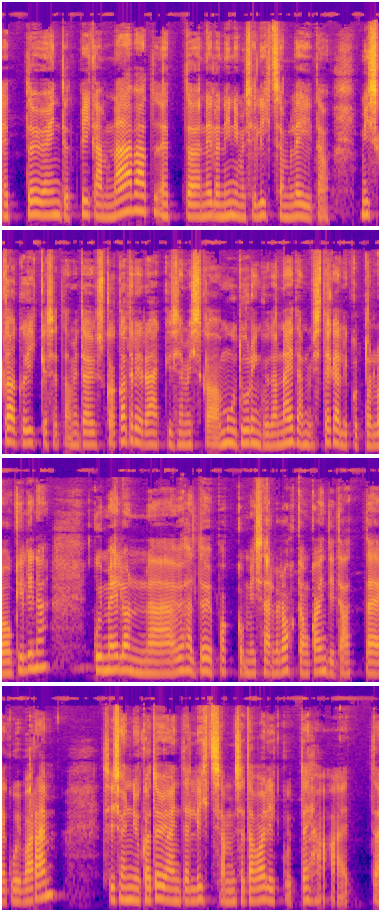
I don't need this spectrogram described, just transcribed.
et tööandjad pigem näevad, et neil on inimesi lihtsam leida. mis ka kõike seda, mida just ka Kadri rääkis ja mis ka muud uuringud on näidanud, mis tegelikult on loogiline, kui meil on ühel tööpakkumisel rohkem kandidaate kui varem, siis on ju ka tööandjal lihtsam seda valikut teha, et,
